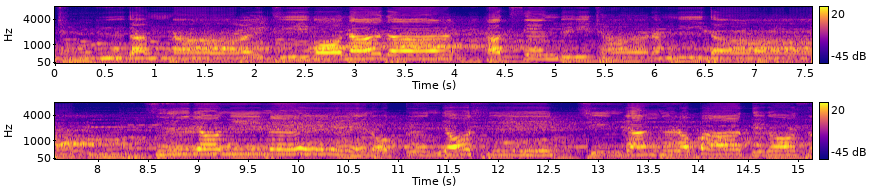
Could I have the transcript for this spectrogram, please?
조그감날 지고 나갈 학생들이 잘합니다. 수련님의 높은 여시 심장으로 빠뜨거서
